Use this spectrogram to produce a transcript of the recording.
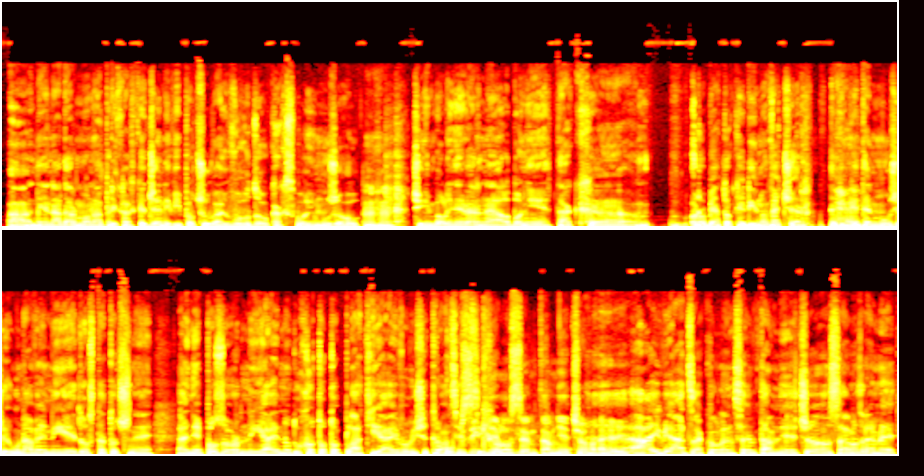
a nie nadarmo napríklad, keď ženy vypočúvajú v úvodzovkách svojich mužov, uh-huh. či im boli neverné alebo nie, tak e, robia to kedy? No večer. Tedy, Hej. keď ten muž je unavený, je dostatočne e, nepozorný a jednoducho toto platí aj vo vyšetrovacej psychológii. sem tam niečo? Hej. Aj viac ako len sem tam niečo. Samozrejme,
